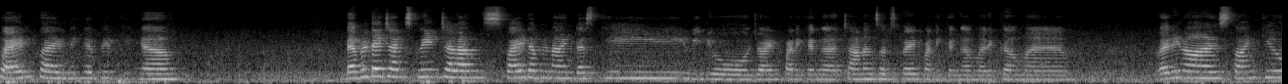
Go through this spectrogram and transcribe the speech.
fine fine நீங்கள் எப்படி இருக்கீங்க? Double touch and screen challenge five double nine dusky video join பண்ணிக்கோங்க. சேனல் சப்ஸ்கிரைப் பண்ணிக்கோங்க. மறக்காம. Very nice thank you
